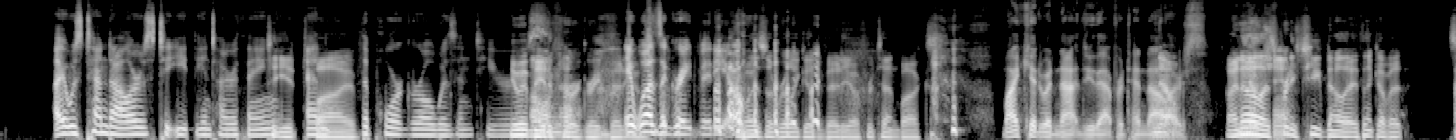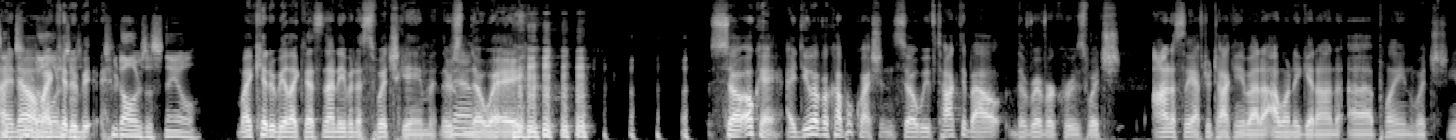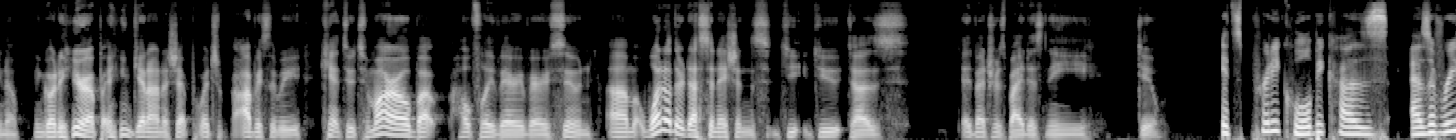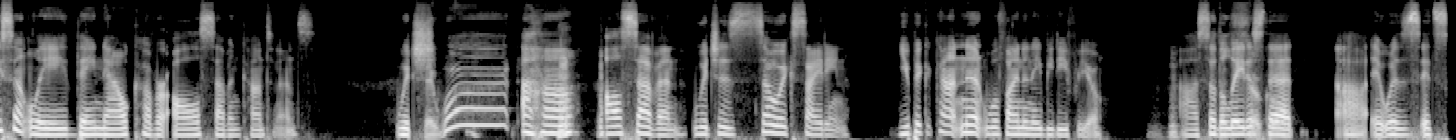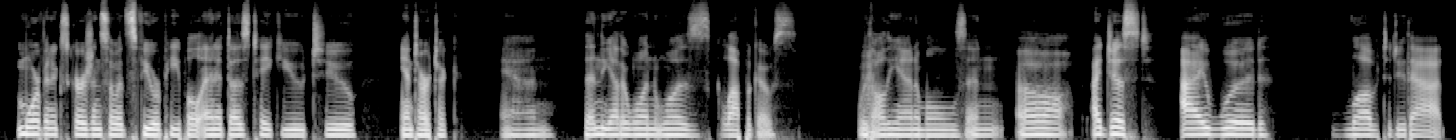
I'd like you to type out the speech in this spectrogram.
It was ten dollars to eat the entire thing. To eat and five. The poor girl was in tears. it made Oh, it for a great video. It was a great video. It was a really good video for ten bucks. My kid would not do that for ten dollars. No. I know No that's pretty cheap now that I think of it. It's I know, my $2 kid would be- two dollars a snail. My kid would be like, "That's not even a Switch game. There's No. no way." so okay, I do have a couple questions. So we've talked about the river cruise, which honestly, after talking about it, I want to get on a plane, which you know, and go to Europe and get on a ship, which obviously we can't do tomorrow, but hopefully very very soon. Um, what other destinations do, do does Adventures by Disney do? it's pretty cool because as of recently, they now cover all seven continents. Which Say what? Uh huh. All seven, which is so exciting. You pick a continent, we'll find an ABD for you. Uh, so the latest cool. that uh, it was, it's more of an excursion, so it's fewer people, and it does take you to Antarctic, and then the other one was Galapagos, with all the animals, and oh, I just, I would love to do that.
